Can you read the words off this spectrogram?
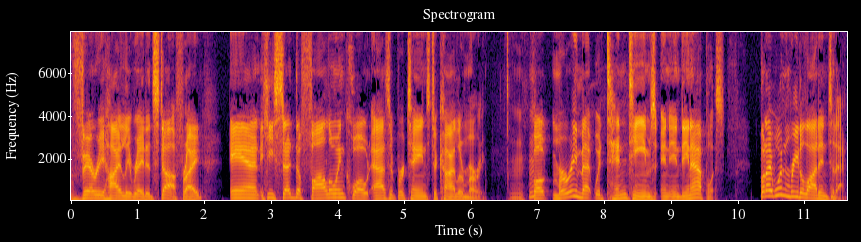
very highly rated stuff, right? And he said the following quote as it pertains to Kyler Murray. Mm-hmm. Quote: Murray met with ten teams in Indianapolis, but I wouldn't read a lot into that.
